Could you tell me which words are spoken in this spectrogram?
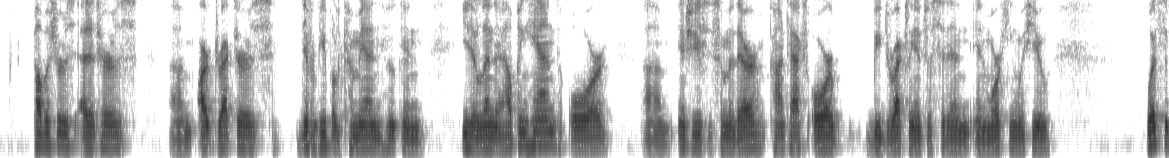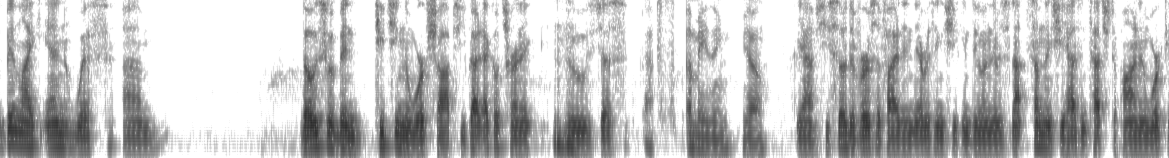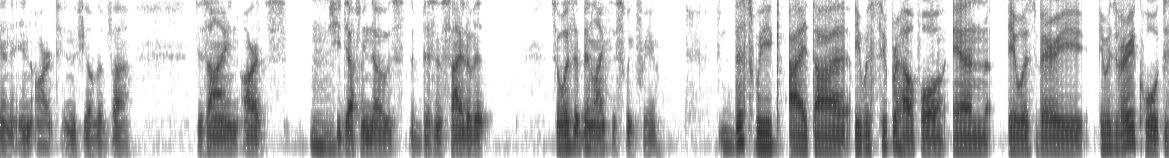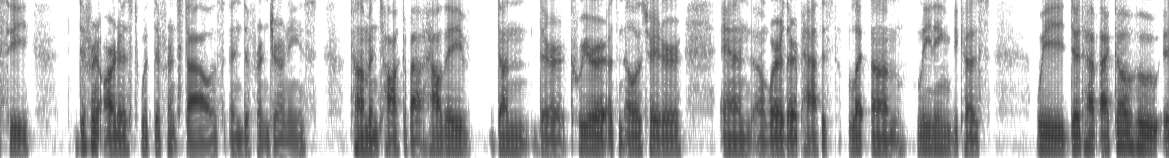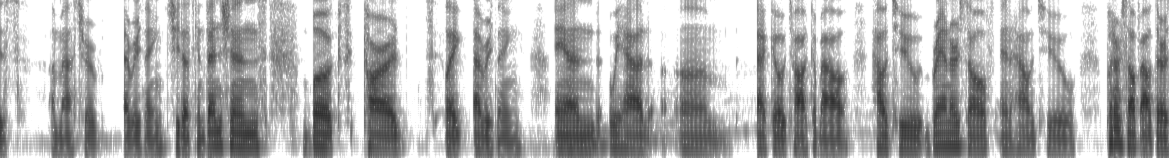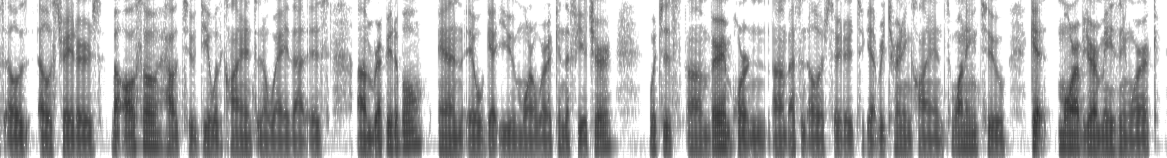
publishers, editors, um, art directors, different people to come in who can either lend a helping hand or um, introduce you to some of their contacts or be directly interested in, in working with you. What's it been like in with um, those who have been teaching the workshops? You've got Echo Chernik, who's just amazing. Yeah. yeah, she's so diversified in everything she can do, and there's not something she hasn't touched upon and worked in in art in the field of uh, design, arts. She definitely knows the business side of it. So, what's it been like this week for you? This week I thought it was super helpful and it was very it was very cool to see different artists with different styles and different journeys come and talk about how they've done their career as an illustrator and uh, where their path is le- um, leading because we did have Echo who is a master of everything. She does conventions, books, cards, like everything. And we had um, Echo talk about how to brand ourselves and how to put ourselves out there as il- illustrators, but also how to deal with clients in a way that is um, reputable and it will get you more work in the future, which is um, very important um, as an illustrator to get returning clients wanting to get more of your amazing work.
